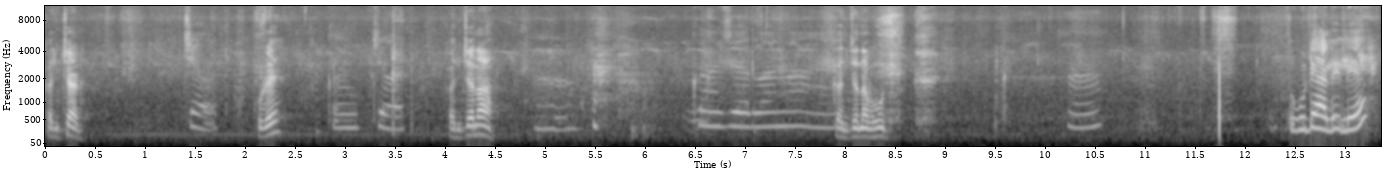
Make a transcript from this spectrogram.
कंचाड. कुठे? कंचना. कंचना भूत. तू कुठे आलेली आहे?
